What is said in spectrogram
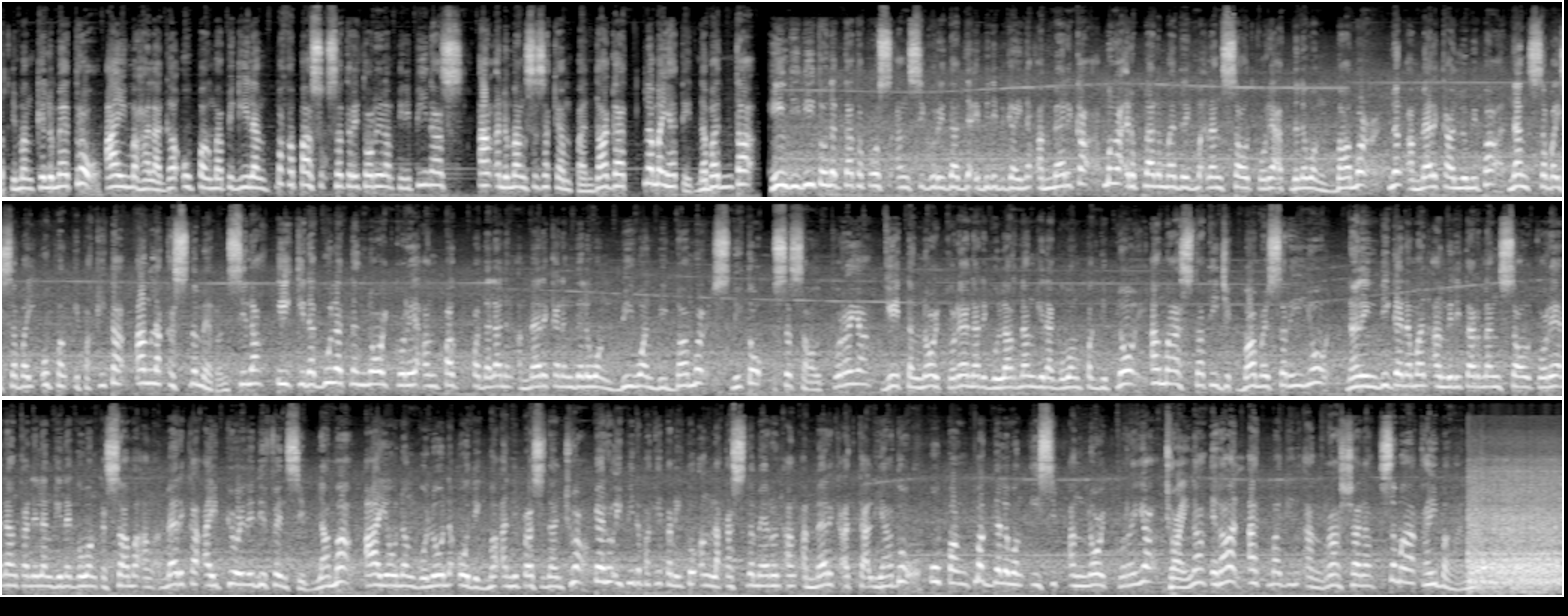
185 kilometro ay mahalaga upang mapigilang makapasok sa teritoryo ng Pilipinas ang anumang sasakyang pandagat na may hatid na banta. Hindi dito nagtatapos ang seguridad na ibinibigay ng Amerika. Mga eroplanong mandirigma ng South Korea at dalawang bomber ng Amerika lumipad ng sabay-sabay upang ipakita ang lakas na meron sila. Ikinagulat ng North Korea ang pagpadala ng Amerika ng dalawang B-1B bombers nito sa South Korea. Gate ng North Korea na regular nang ginagawang pagdeploy ang mga strategic bombers sa rehiyon. Nanindigan naman ang militar ng South Korea na ang kanilang ginagawang kasama ang Amerika ay purely defensive lamang. Ayaw ng gulo na o digmaan ni President Trump pero ipinapakita nito ang lakas na meron ang Amerika at kaalyado upang magdalawang isip ang North Korea, China, Iran at maging ang Russia na sa mga kahibangan nito.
